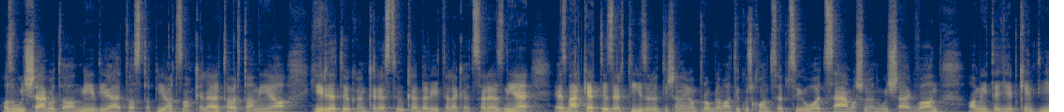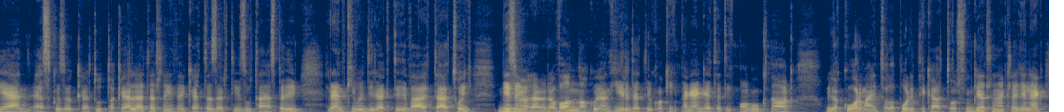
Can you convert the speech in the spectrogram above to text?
az újságot, a médiát azt a piacnak kell eltartania, hirdetőkön keresztül kell bevételeket szereznie. Ez már 2010 előtt is egy nagyon problematikus koncepció volt, számos olyan újság van, amit egyébként ilyen eszközökkel tudtak ellehetetleníteni, 2010 után ez pedig rendkívül direkté vált. Tehát, hogy bizonyos vannak olyan hirdetők, akik megengedhetik maguknak, hogy a kormánytól, a politikától függetlenek legyenek,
